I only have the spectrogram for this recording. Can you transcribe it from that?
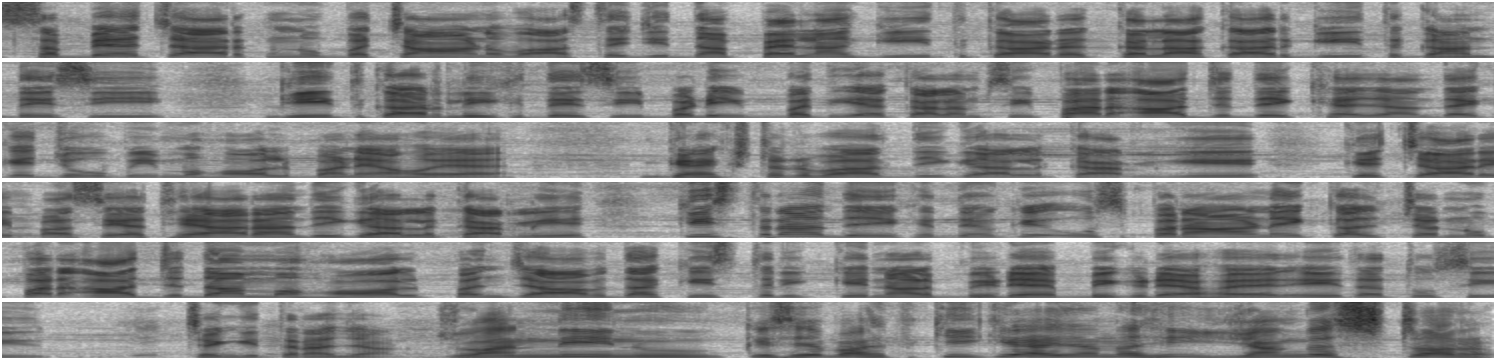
ਸੱਭਿਆਚਾਰਕ ਨੂੰ ਬਚਾਉਣ ਵਾਸਤੇ ਜਿੱਦਾਂ ਪਹਿਲਾਂ ਗੀਤਕਾਰ, ਕਲਾਕਾਰ ਗੀਤ ਗਾਉਂਦੇ ਸੀ, ਗੀਤਕਾਰ ਲਿਖਦੇ ਸੀ, ਬੜੀ ਵਧੀਆ ਕਲਮ ਸੀ, ਪਰ ਅੱਜ ਦੇਖਿਆ ਜਾਂਦਾ ਹੈ ਕਿ ਜੋ ਵੀ ਮਾਹੌਲ ਬਣਿਆ ਹੋਇਆ ਹੈ, ਗੈਂਗਸਟਰਵਾਦ ਦੀ ਗੱਲ ਕਰ ਲਈਏ ਕਿ ਚਾਰੇ ਪਾਸੇ ਹਥਿਆਰਾਂ ਦੀ ਗੱਲ ਕਰ ਲਈਏ, ਕਿਸ ਤਰ੍ਹਾਂ ਦੇਖਦੇ ਹੋ ਕਿ ਉਸ ਪੁਰਾਣੇ ਕਲਚਰ ਨੂੰ, ਪਰ ਅੱਜ ਦਾ ਮਾਹੌਲ ਪੰਜਾਬ ਦਾ ਕਿਸ ਤਰੀਕੇ ਨਾਲ ਵਿੜਿਆ ਵਿਗੜਿਆ ਹੋਇਆ ਇਹ ਤਾਂ ਤੁਸੀਂ ਚੰਗੀ ਤਰ੍ਹਾਂ ਜਾਣੋ ਜਵਾਨੀ ਨੂੰ ਕਿਸੇ ਵਕਤ ਕੀ ਕਿਹਾ ਜਾਂਦਾ ਸੀ? ਯੰਗਸਟਰ।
